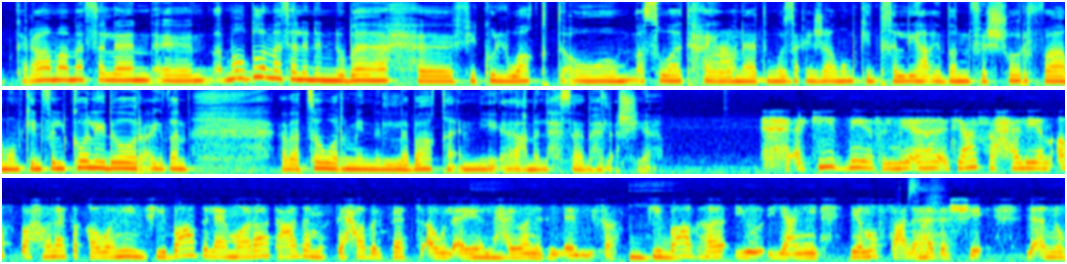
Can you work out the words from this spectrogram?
بكرامة مثلا آه، موضوع مثلا النباح آه، في كل وقت أو أصوات حيوانات مزعجة ممكن تخليها أيضا في الشرفة ممكن في الكوليدور أيضا. هذا أتصور من اللباقة أني أعمل حساب هالأشياء. أكيد 100% أنت عارفة حاليا أصبح هناك قوانين في بعض العمارات عدم اصطحاب البيتس أو. الحيوانات الأليفة. في بعضها يعني ينص على صح. هذا الشيء لأنه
